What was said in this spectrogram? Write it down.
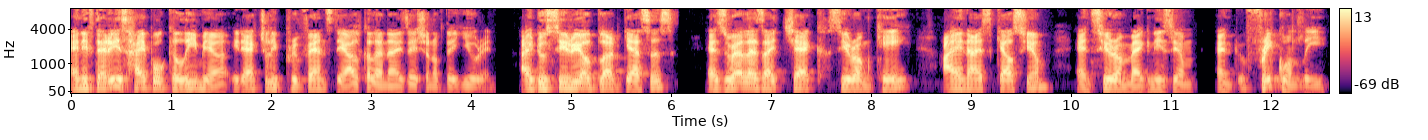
And if there is hypokalemia, it actually prevents the alkalinization of the urine. I do serial blood gases as well as I check serum K, ionized calcium, and serum magnesium, and frequently,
